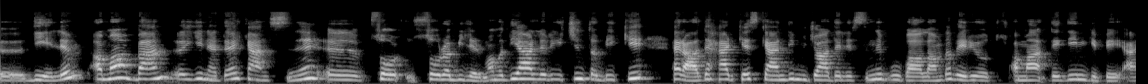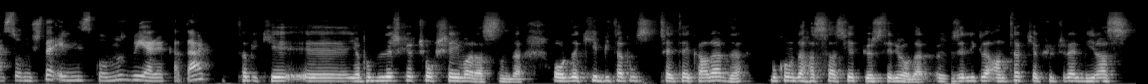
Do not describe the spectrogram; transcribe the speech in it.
e, diyelim ama ben e, yine de kendisine e, sor, sorabilirim. Ama diğerleri için tabii ki herhalde herkes kendi mücadelesini bu bağlamda veriyordur. Ama dediğim gibi yani sonuçta eliniz kolunuz bir yere kadar tabii ki e, yapabilecek çok şey var aslında. Oradaki bir takım STK'lar da bu konuda hassasiyet gösteriyorlar. Özellikle Antakya Kültürel Miras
